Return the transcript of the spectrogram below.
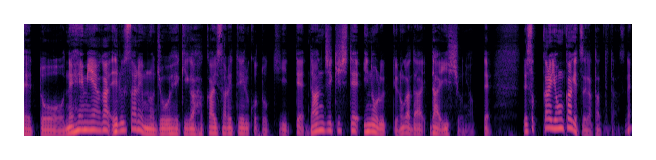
えっ、と、ネヘミヤがエルサレムの城壁が破壊されていることを聞いて、断食して祈るっていうのが第一章にあって、で、そこから4ヶ月が経ってたんですね。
